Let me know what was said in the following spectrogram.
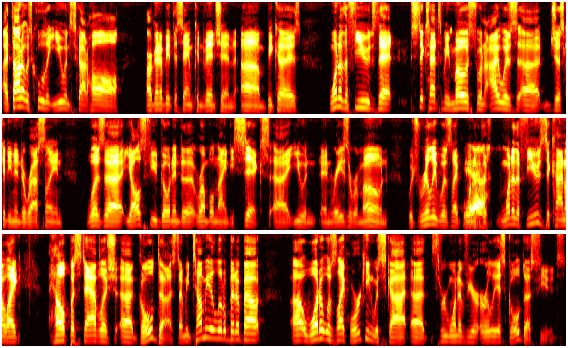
I thought it was cool that you and Scott Hall are going to be at the same convention um, because one of the feuds that sticks out to me most when I was uh, just getting into wrestling was uh, y'all's feud going into Rumble '96. Uh, you and, and Razor Ramon, which really was like one Yeah. of the one of the feuds to kind of like help establish uh, Goldust. I mean, tell me a little bit about uh, what it was like working with Scott uh, through one of your earliest Goldust feuds.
